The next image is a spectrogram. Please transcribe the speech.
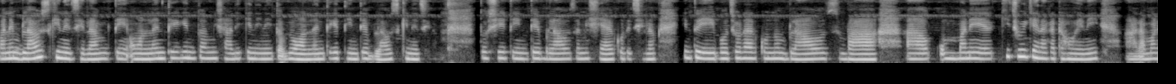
মানে ব্লাউজ কিনেছিলাম। অনলাইন থেকে কিন্তু আমি শাড়ি কিনিনি, তবে অনলাইন থেকে তিনটে ব্লাউজ কিনেছিলাম। তো সেই তিনটে ব্লাউজ আমি শেয়ার করেছিলাম। কিন্তু এই বছর আর কোনো ব্লাউজ বা মানে কিছুই কেনাকাটা হয়নি। আর আমার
